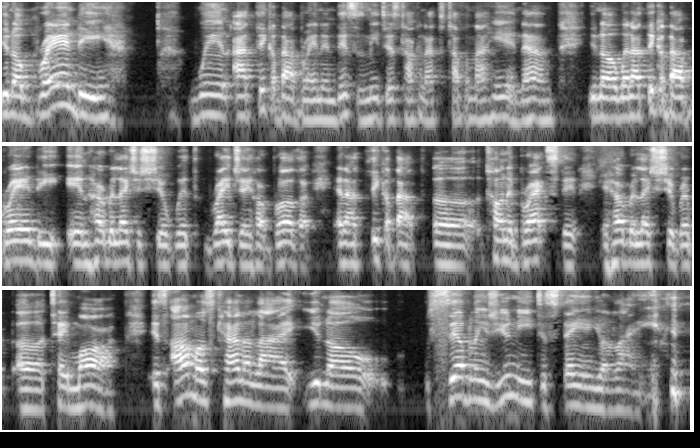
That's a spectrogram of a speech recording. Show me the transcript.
You know, Brandy when I think about Brandy, this is me just talking out the top of my head now. You know, when I think about Brandy in her relationship with Ray J, her brother, and I think about uh, Toni Braxton in her relationship with uh, Tamar, it's almost kind of like, you know, siblings, you need to stay in your lane.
